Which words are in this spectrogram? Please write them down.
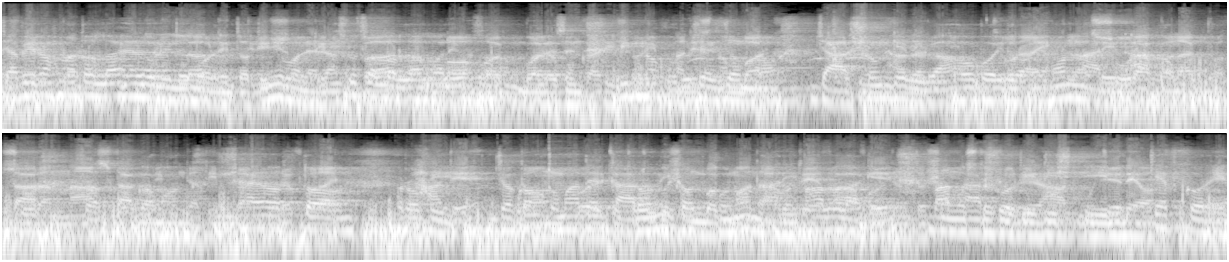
জাবির রহমাতুল্লাহ আলহামদুলিল্লাহ বর্ণিত তিনি বলেন রাসূল সাল্লাল্লাহু আলাইহি ওয়াসাল্লাম বলেছেন ভিন্ন পুরুষের জন্য যার সঙ্গে বিবাহ বৈধ এমন নারীর আগমন তার সত্যাগমন সায়ত্ব রবি যখন তোমাদের কারও নিকট কোনো নারী ভালো লাগে সমস্ত প্রতি দৃষ্টি নিক্ষেপ করেন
